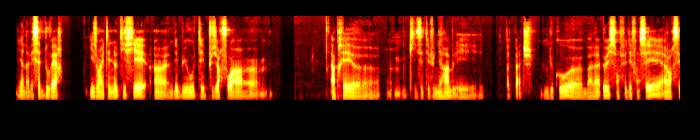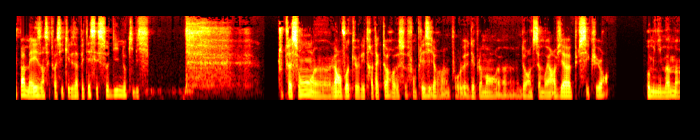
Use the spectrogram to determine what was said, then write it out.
Il y en avait 7 d'ouverts. Ils ont été notifiés début août et plusieurs fois après qu'ils étaient vulnérables et pas de patch. Du coup, bah là, eux, ils se sont fait défoncer. Alors, c'est pas Maze, hein, cette fois-ci, qui les a pétés, c'est Sodi Nokibi toute façon, euh, là, on voit que les threat actors euh, se font plaisir hein, pour le déploiement euh, de ransomware via PulseSecure. Au minimum,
